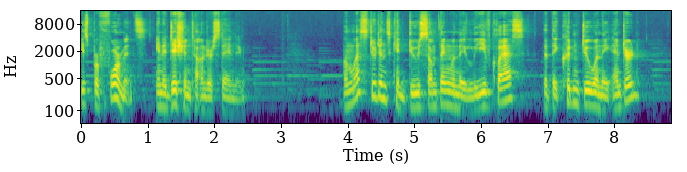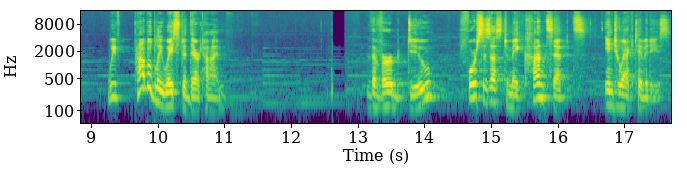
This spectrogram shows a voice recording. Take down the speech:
is performance in addition to understanding. Unless students can do something when they leave class that they couldn't do when they entered, we've probably wasted their time the verb do forces us to make concepts into activities.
